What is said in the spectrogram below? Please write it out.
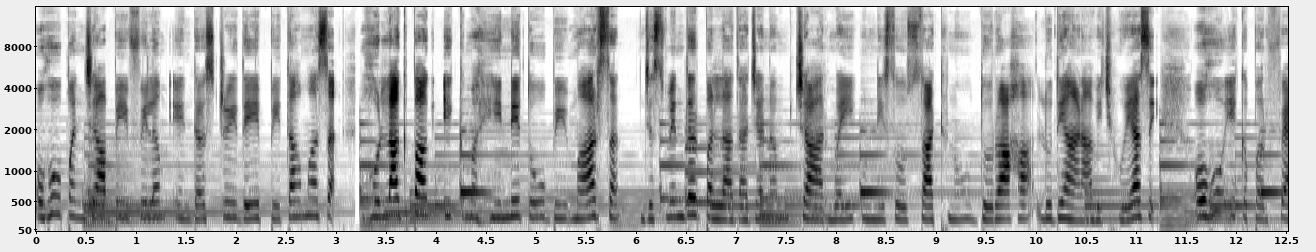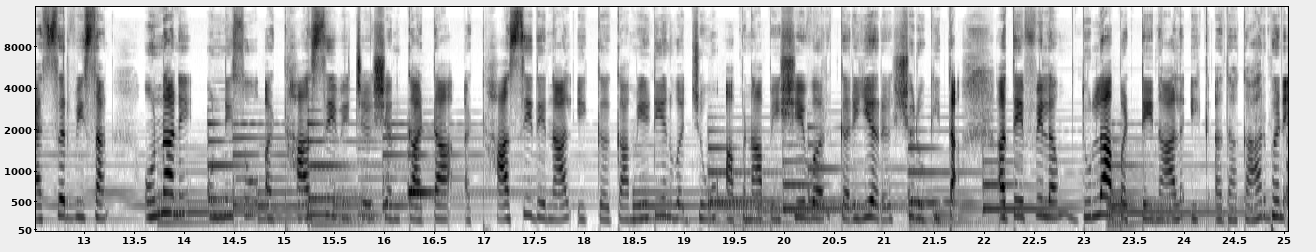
ਉਹ ਪੰਜਾਬੀ ਫਿਲਮ ਇੰਡਸਟਰੀ ਦੇ ਪਿਤਾਮਾ ਸਨ। ਉਹ ਲਗਭਗ 1 ਮਹੀਨੇ ਤੋਂ ਬਿਮਾਰ ਸਨ। ਜਸਵਿੰਦਰ ਪੱਲਾ ਦਾ ਜਨਮ 4 ਮਈ 1960 ਨੂੰ ਦੁਰਾਹਾ, ਲੁਧਿਆਣਾ ਵਿੱਚ ਹੋਇਆ ਸੀ। ਉਹ ਇੱਕ ਪ੍ਰੋਫੈਸਰ ਵੀ ਸਨ। ਉਹਨਾਂ ਨੇ 1988 ਵਿੱਚ ਸ਼ਨਕਾਟਾ 88 ਦੇ ਨਾਲ ਇੱਕ ਕਾਮੇਡੀਅਨ ਵਜੋਂ ਆਪਣਾ ਪੇਸ਼ੇਵਰ ਕੈਰੀਅਰ ਸ਼ੁਰੂ ਕੀਤਾ ਅਤੇ ਫਿਲਮ ਦੁੱਲਾ ਪੱਟੀ ਨਾਲ ਇੱਕ ਅਦਾਕਾਰ ਬਣੇ।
